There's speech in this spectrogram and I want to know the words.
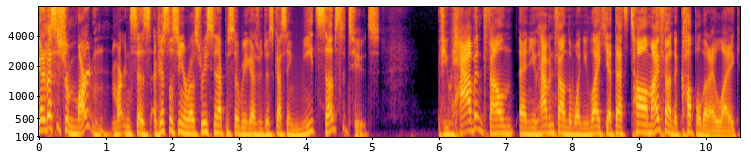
a message from Martin. Martin says, I just listened to your most recent episode where you guys were discussing meat substitutes. If you haven't found and you haven't found the one you like yet, that's Tom. I found a couple that I like.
